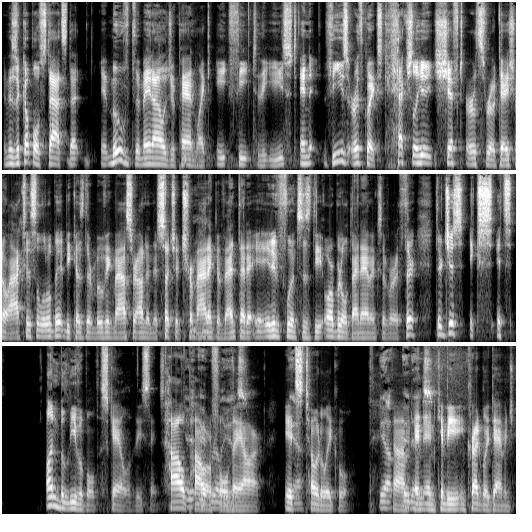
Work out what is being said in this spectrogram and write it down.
And there's a couple of stats that it moved the main island of Japan like eight feet to the east. And these earthquakes can actually shift Earth's rotational axis a little bit because they're moving mass around, and there's such a traumatic mm-hmm. event that it, it influences the orbital dynamics of Earth. They're they're just it's unbelievable the scale of these things, how powerful really they are. It's yeah. totally cool. Yeah, um, and, and can be incredibly damaging.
